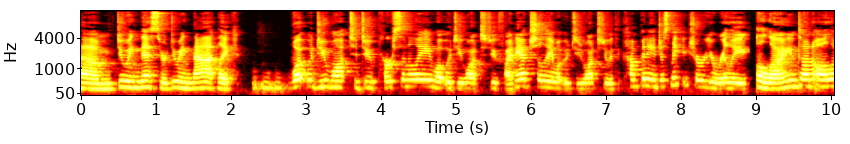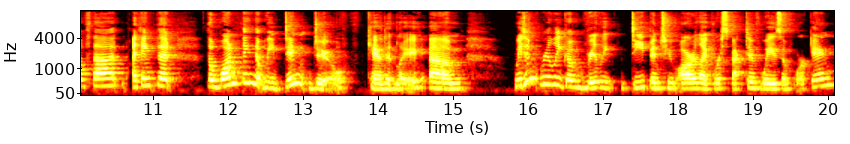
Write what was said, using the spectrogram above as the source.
um, doing this or doing that? Like what would you want to do personally? What would you want to do financially? What would you want to do with the company? And just making sure you're really aligned on all of that. I think that the one thing that we didn't do candidly um, we didn't really go really deep into our like respective ways of working.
